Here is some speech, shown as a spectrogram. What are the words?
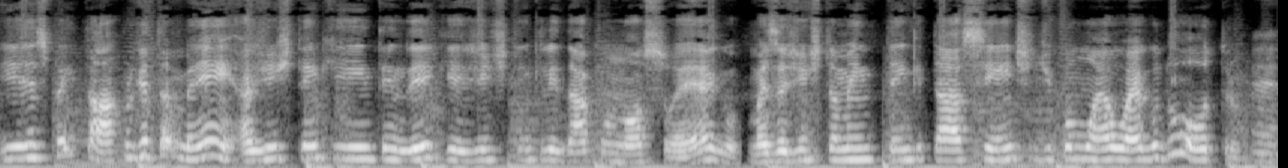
e respeitar. Porque também a gente tem que entender que a gente tem que lidar com o nosso ego, mas a gente também tem que estar ciente de como é o ego do outro. É.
